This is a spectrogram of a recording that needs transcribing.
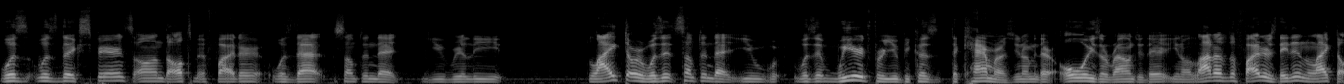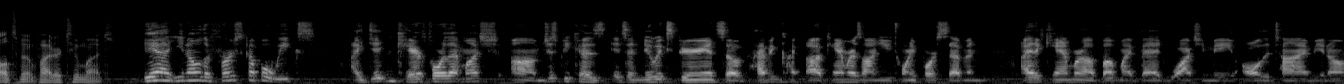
Was was the experience on the Ultimate Fighter? Was that something that you really liked or was it something that you was it weird for you because the cameras you know i mean they're always around you they you know a lot of the fighters they didn't like the ultimate fighter too much yeah you know the first couple weeks i didn't care for that much um, just because it's a new experience of having uh, cameras on you 24 7 i had a camera above my bed watching me all the time you know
